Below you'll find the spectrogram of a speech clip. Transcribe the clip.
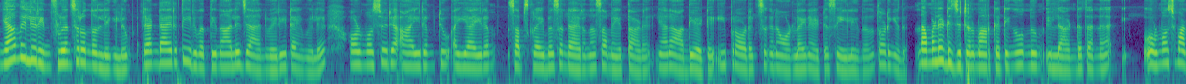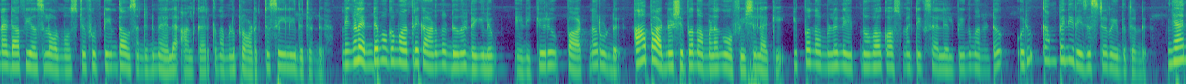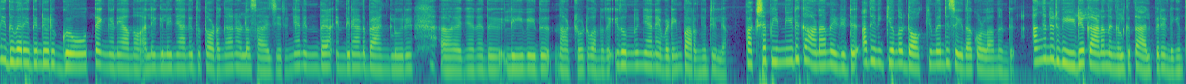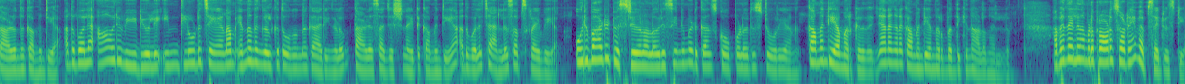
ഞാൻ വലിയൊരു ഇൻഫ്ലുവൻസർ ഒന്നും ഇല്ലെങ്കിലും രണ്ടായിരത്തി ഇരുപത്തിനാല് ജാനുവരി ടൈമിൽ ഓൾമോസ്റ്റ് ഒരു ആയിരം ടു അയ്യായിരം സബ്സ്ക്രൈബേഴ്സ് ഉണ്ടായിരുന്ന സമയത്താണ് ഞാൻ ആദ്യമായിട്ട് ഈ പ്രോഡക്റ്റ്സ് ഇങ്ങനെ ഓൺലൈനായിട്ട് സെയിൽ ചെയ്യുന്നത് തുടങ്ങിയത്. നമ്മൾ ഡിജിറ്റൽ മാർക്കറ്റിംഗ് ഒന്നും ഇല്ലാണ്ട് തന്നെ ഓൾമോസ്റ്റ് വൺ ആൻഡ് ഹാഫ് ഇയേഴ്സിൽ ഓൾമോസ്റ്റ് ഫിഫ്റ്റീൻ തൗസൻഡിന് മേലെ ആൾക്കാർക്ക് നമ്മൾ പ്രോഡക്റ്റ് സെയിൽ ചെയ്തിട്ടുണ്ട്. നിങ്ങൾ എന്റെ മുഖം മാത്രമേ കാണുന്നുണ്ടെന്നുണ്ടെങ്കിലും എനിക്കൊരു പാർട്ട്ണറുണ്ട് ആ പാർട്ട്ണർഷിപ്പ് നമ്മളങ്ങ് ഒഫീഷ്യലാക്കി ഇപ്പം നമ്മൾ Netnova cosmetics L L P എന്ന് പറഞ്ഞിട്ട് ഒരു കമ്പനി രജിസ്റ്റർ ചെയ്തിട്ടുണ്ട്. ഞാൻ ഇതുവരെ ഇതിന്റെ ഒരു ഗ്രോത്ത് എങ്ങനെയാണോ അല്ലെങ്കിൽ ഞാനിത് തുടങ്ങാനുള്ള സാഹചര്യം ഞാൻ എന്താ എന്തിനാണ് ബാംഗ്ലൂർ ഞാനത് ലീവ് ചെയ്ത് നാട്ടിലോട്ട് വന്നത് ഇതൊന്നും ഞാൻ എവിടെയും പറഞ്ഞിട്ടില്ല. പക്ഷെ പിന്നീട് കാണാൻ വേണ്ടിയിട്ട് അതെനിക്കൊന്ന് ഡോക്യുമെന്റ് ചെയ്താൽ കൊള്ളാമെന്നുണ്ട്. അങ്ങനെ ഒരു വീഡിയോ കാണാൻ നിങ്ങൾക്ക് താല്പര്യം ഉണ്ടെങ്കിൽ താഴെ ഒന്ന് കമന്റ് ചെയ്യുക. അതുപോലെ ആ ഒരു വീഡിയോയിൽ ഇൻക്ലൂഡ് ചെയ്യണം എന്ന് നിങ്ങൾക്ക് തോന്നുന്ന കാര്യങ്ങളും താഴെ സജഷനായിട്ട് കമന്റ് ചെയ്യുക. അതുപോലെ ചാനൽ സബ്സ്ക്രൈബ് ചെയ്യുക. ഒരുപാട് ട്വിസ്റ്റുകളുള്ള ഒരു സിനിമ എടുക്കാൻ സ്കോപ്പുള്ള ഒരു സ്റ്റോറിയാണ് കമന്റ് ചെയ്യാൻ മറക്കരുത്. ഞാൻ അങ്ങനെ കമന്റ് ചെയ്യാൻ നിർബന്ധിക്കുന്ന ആളൊന്നുമല്ലോ അപ്പോൾ എന്തായാലും നമ്മുടെ പ്രോഡക്റ്റ്സ് ഉടനെ വെബ്സൈറ്റ് വിസിറ്റ് ചെയ്യാം.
